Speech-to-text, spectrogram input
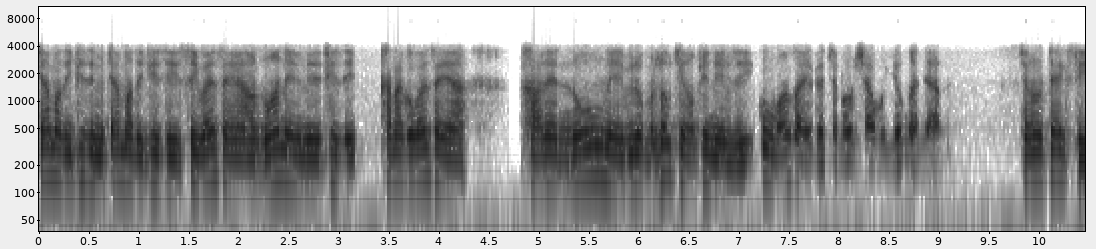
ကျမ်းမာသည်ဖြစ်စေမကျမ်းမာသည်ဖြစ်စေစိတ်ပိုင်းဆိုင်ရာနွားနေနေဖြစ်စေခန္ဓာကိုယ်ပိုင်းဆိုင်ရာခါတဲ့နှုံးနေပြီးတော့မလှုပ်ချင်အောင်ဖြစ်နေပြီကိုယ်ဝမ်းစာရတဲ့ကျွန်တော်ရှာဖို့ရုန်းကန်ကြတယ်ကျွန်တော် tax စီ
